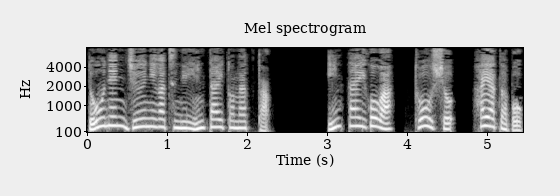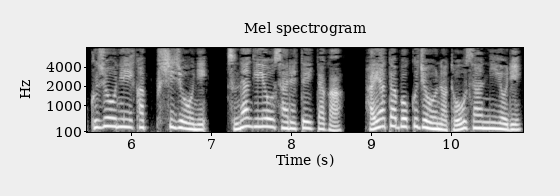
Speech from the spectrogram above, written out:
同年12月に引退となった。引退後は、当初、早田牧場にカップ市場につなぎ用されていたが、早田牧場の倒産により、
